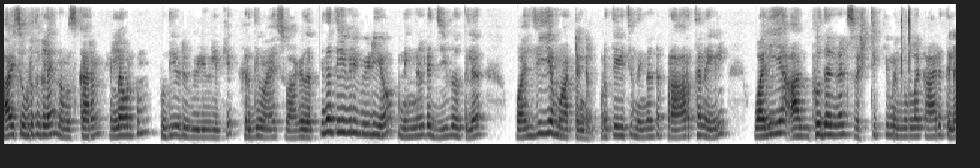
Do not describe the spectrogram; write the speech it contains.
ഹായ് സുഹൃത്തുക്കളെ നമസ്കാരം. എല്ലാവർക്കും പുതിയൊരു വീഡിയോയിലേക്ക് ഹൃദ്യമായ സ്വാഗതം. ഇന്നത്തെ ഈ ഒരു വീഡിയോ നിങ്ങളുടെ ജീവിതത്തിൽ വലിയ മാറ്റങ്ങൾ പ്രത്യേകിച്ച് നിങ്ങളുടെ പ്രാർത്ഥനയിൽ വലിയ അത്ഭുതങ്ങൾ സൃഷ്ടിക്കുമെന്നുള്ള കാര്യത്തിൽ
